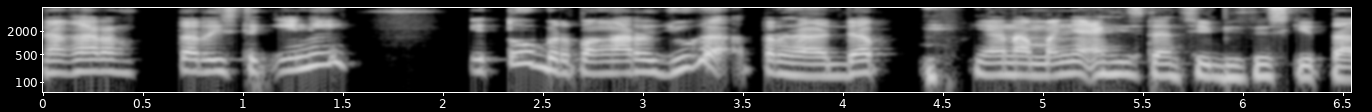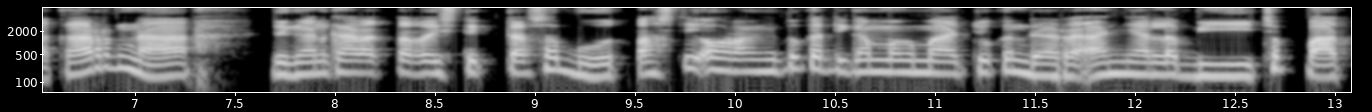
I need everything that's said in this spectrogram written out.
Nah, karakteristik ini itu berpengaruh juga terhadap yang namanya eksistensi bisnis kita karena dengan karakteristik tersebut pasti orang itu ketika memacu kendaraannya lebih cepat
